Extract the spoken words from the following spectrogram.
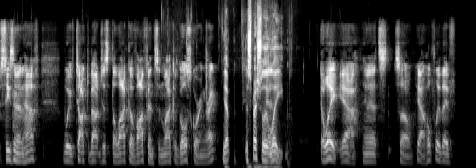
season and a half. We've talked about just the lack of offense and lack of goal scoring, right? Yep, especially and, late. Late, yeah, and it's so yeah. Hopefully they've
